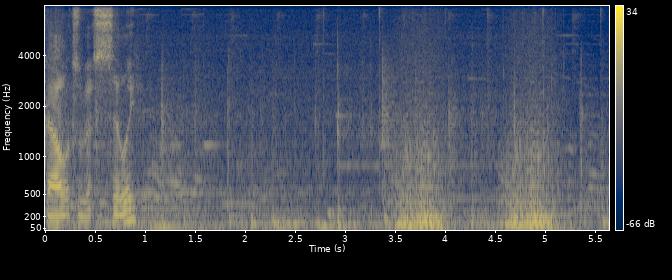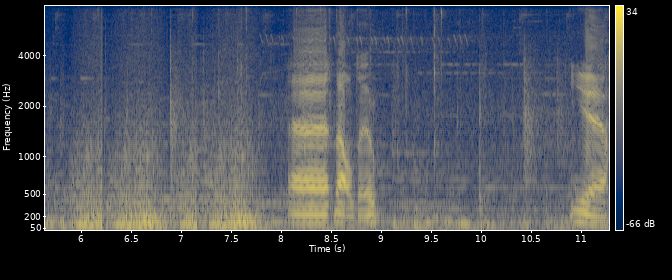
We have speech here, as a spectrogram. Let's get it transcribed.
that looks a bit silly. Uh, that'll do. Yeah.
